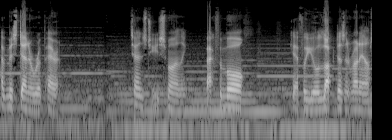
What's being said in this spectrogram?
Have Miss Denner repair it. Turns to you, smiling. Back for more. Careful your luck doesn't run out.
